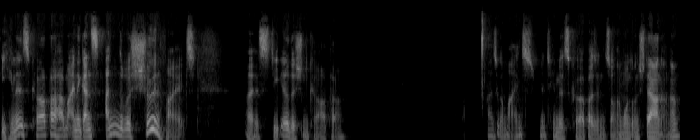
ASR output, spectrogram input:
Die Himmelskörper haben eine ganz andere Schönheit als die irdischen Körper. Also gemeint mit Himmelskörper sind Sonne, Mond und Sterne. Ne?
